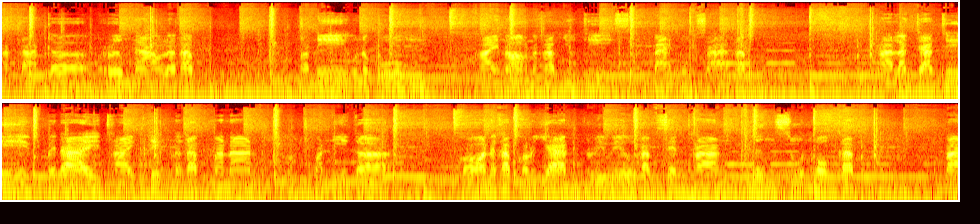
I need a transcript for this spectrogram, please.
อากาศก็เริ่มหนาวแล้วครับ ตอนนี้อุณหภูมิภายนอกนะครับอยู่ที่ 18 องศาครับหลังจากที่ไม่ได้ถ่ายคลิปนะครับมานานวันนี้ก็ขอนะครับขออนุญาตรีวิวครับเส้นทาง 106 ครับ ป่า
